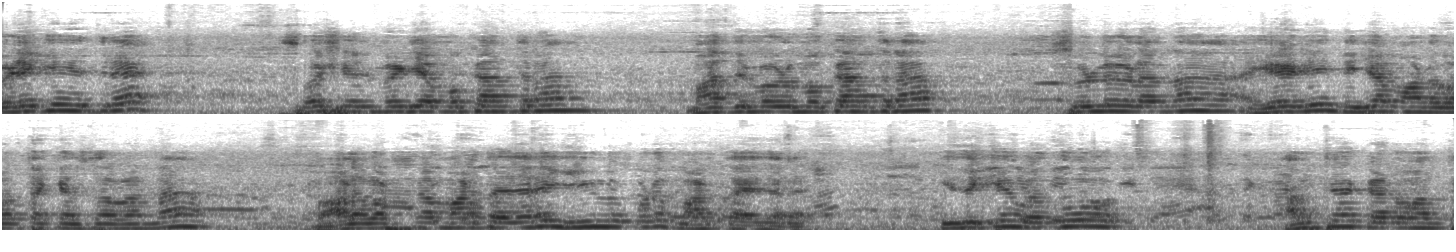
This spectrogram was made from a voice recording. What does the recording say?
ಬೆಳಿಗ್ಗೆ ಇದ್ರೆ ಸೋಷಿಯಲ್ ಮೀಡಿಯಾ ಮುಖಾಂತರ, ಮಾಧ್ಯಮಗಳ ಮುಖಾಂತರ ಸುಳ್ಳುಗಳನ್ನ ಹೇಳಿ ನಿಜ ಮಾಡುವಂತ ಕೆಲಸವನ್ನ ಬಹಳ ವರ್ಷ ಮಾಡ್ತಾ ಇದ್ದಾರೆ, ಈಗಲೂ ಕೂಡ ಮಾಡ್ತಾ ಇದ್ದಾರೆ. ಇದಕ್ಕೆ ಒಂದು ಅಂತ್ಯ ಕಾಣುವಂತ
